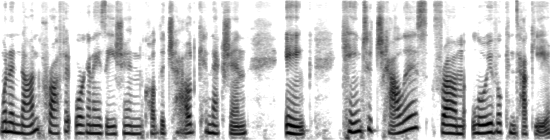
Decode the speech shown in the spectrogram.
when a nonprofit organization called the Child Connection Inc. came to Challis from Louisville, Kentucky,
